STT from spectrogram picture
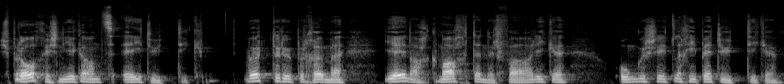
Sprache ist nie ganz eindeutig. Wörter bekommen je nach gemachten Erfahrungen unterschiedliche Bedeutungen.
